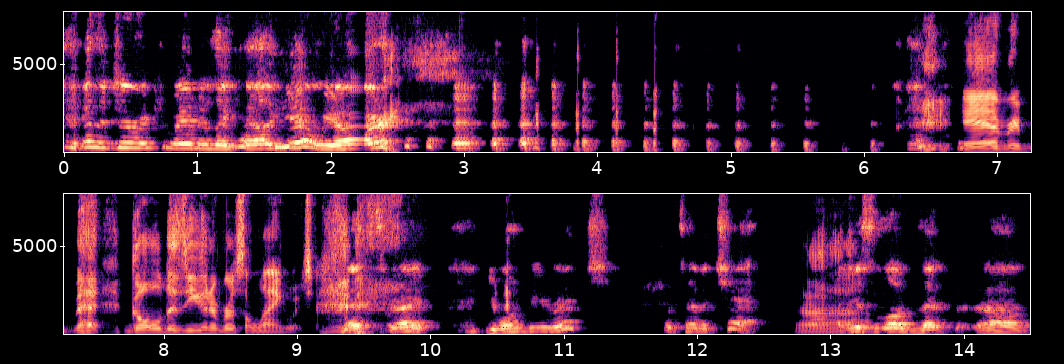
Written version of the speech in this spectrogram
and the German commander's like, "Hell yeah, we are." Every gold is a universal language. That's right. You want to be rich? Let's have a chat. I Uh, just love that uh,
